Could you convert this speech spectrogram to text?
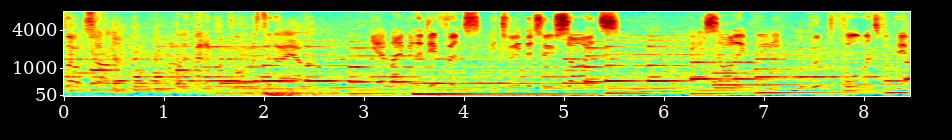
thoughts on what a better performance today, Alan? Yeah, maybe the difference between the two sides. Really solid, really good performance from him.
